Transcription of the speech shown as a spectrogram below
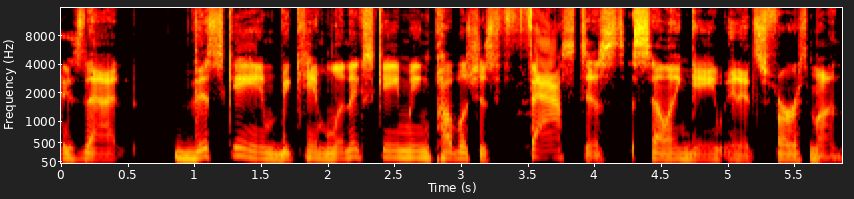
is that this game became Linux Game Publishing's fastest selling game in its first month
